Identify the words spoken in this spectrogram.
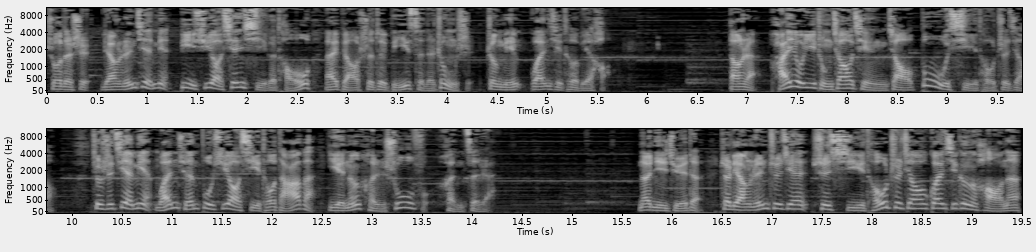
说的是两人见面必须要先洗个头，来表示对彼此的重视，证明关系特别好。当然，还有一种交情叫不洗头之交。就是见面完全不需要洗头打扮，也能很舒服、很自然。那你觉得这两人之间是洗头之交关系更好呢，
